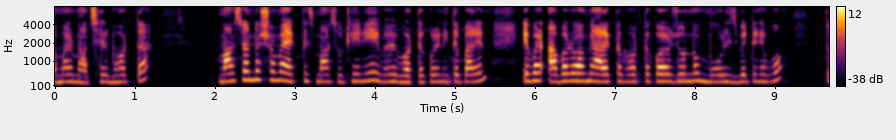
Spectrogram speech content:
আমার মাছের ভর্তা। মাছ রান্নার সময় এক পিস মাছ উঠিয়ে নিয়ে এভাবে ভর্তা করে নিতে পারেন। এবার আবারও আমি আরেকটা ভর্তা করার জন্য মরিচ বেটে নেব। তো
